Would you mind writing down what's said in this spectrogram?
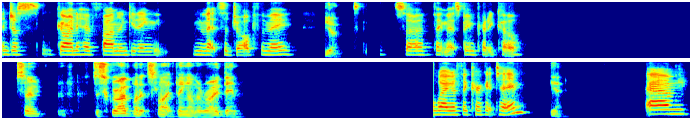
and just going to have fun and getting and that's a job for me. Yeah. So I think that's been pretty cool. So describe what it's like being on the road then. Away with the cricket team? Yeah. Um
